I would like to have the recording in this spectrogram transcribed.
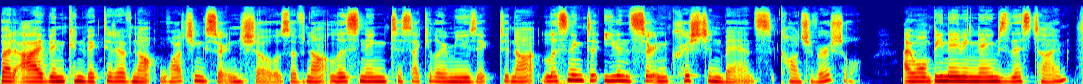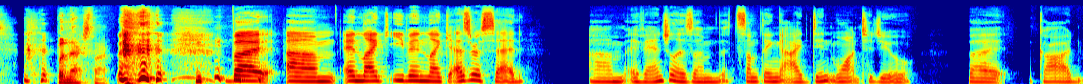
But I've been convicted of not watching certain shows, of not listening to secular music, to not listening to even certain Christian bands, controversial. I won't be naming names this time. But next time. but um and like even like Ezra said, um evangelism that's something I didn't want to do, but God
